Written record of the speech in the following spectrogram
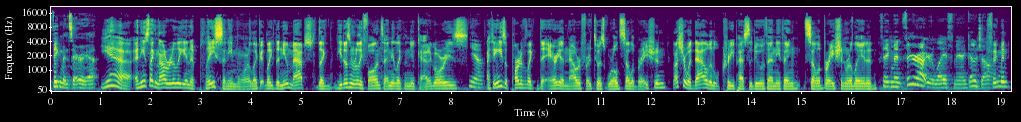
Figment's area. Yeah, and he's like not really in a place anymore. Like like the new maps, like he doesn't really fall into any like the new categories. Yeah. I think he's a part of like the area now referred to as World Celebration. Not sure what that little creep has to do with anything celebration related. Figment, figure out your life, man. Get a job. Figment,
